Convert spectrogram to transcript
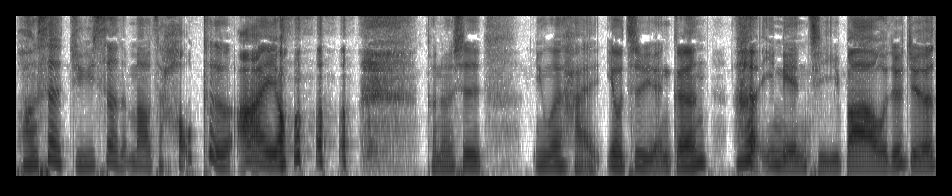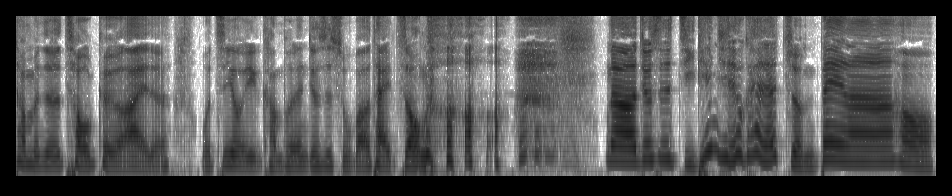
黄色、橘色的帽子，好可爱哟、哦！可能是因为还幼稚园跟 一年级吧，我就觉得他们真的超可爱的。我只有一个 complaint，就是书包太重。那就是几天前就开始在准备啦，吼。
